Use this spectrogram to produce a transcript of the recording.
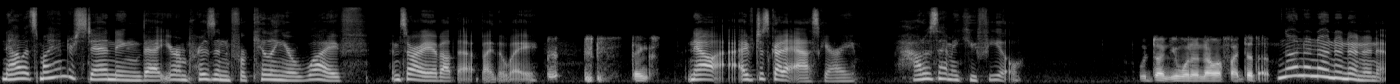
Now, it's my understanding that you're in prison for killing your wife. I'm sorry about that, by the way. Thanks. Now, I've just got to ask, Gary. How does that make you feel? Well, don't you want to know if I did it? No, no, no, no, no, no, no.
